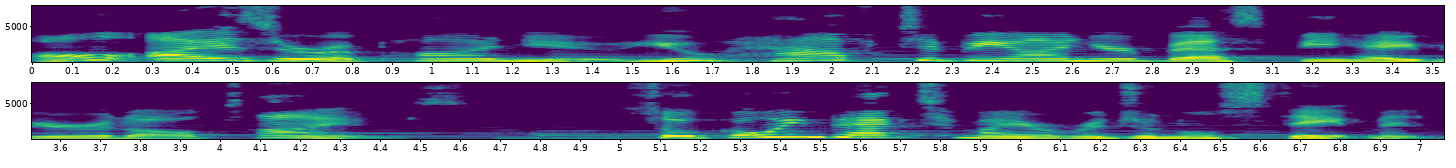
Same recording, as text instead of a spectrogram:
all eyes are upon you. You have to be on your best behavior at all times. So going back to my original statement,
